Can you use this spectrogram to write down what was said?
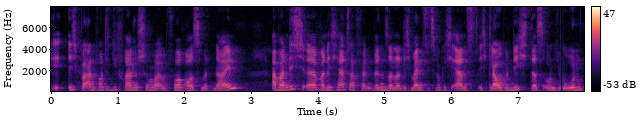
ich, ich beantworte die Frage schon mal im Voraus mit Nein. Aber nicht, äh, weil ich Hertha-Fan bin, sondern ich meine es jetzt wirklich ernst. Ich glaube nicht, dass Union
